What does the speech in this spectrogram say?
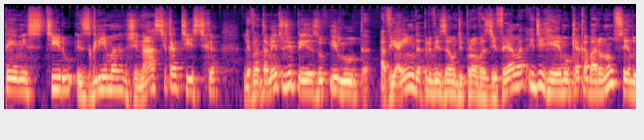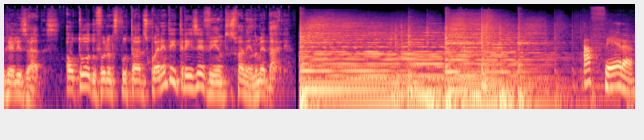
tênis, tiro, esgrima, ginástica artística, levantamento de peso e luta. Havia ainda a previsão de provas de vela e de remo que acabaram não sendo realizadas. Ao todo foram disputados 43 eventos valendo medalha. A Fera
